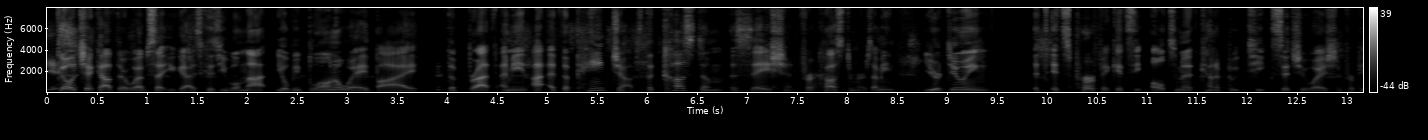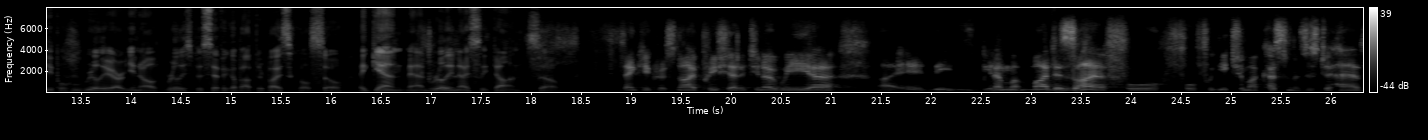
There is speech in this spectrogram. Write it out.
Yes. go check out their website, you guys, because you will not, you'll be blown away by the breadth. I mean, I, the paint jobs, the customization for customers. I mean, you're doing. It's, it's perfect. It's the ultimate kind of boutique situation for people who really are, you know, really specific about their bicycles. So again, man, really nicely done. So Thank you, Chris. No, I appreciate it. You know, we, uh, uh, the, you know, my desire for, for, for each of my customers is to have,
